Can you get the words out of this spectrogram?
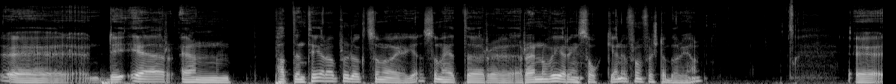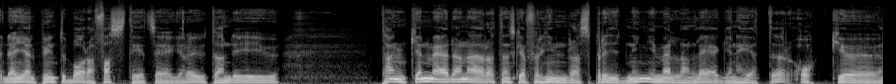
Eh, det är en patenterad produkt som jag äger som heter eh, renoveringssockeln från första början. Eh, den hjälper inte bara fastighetsägare utan det är ju Tanken med den är att den ska förhindra spridning mellan lägenheter och eh,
